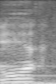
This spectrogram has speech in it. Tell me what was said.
い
